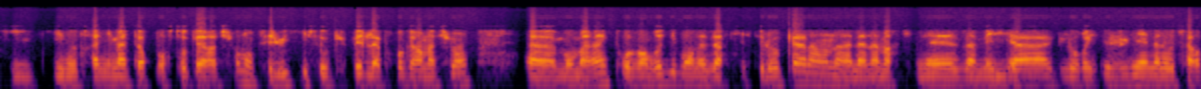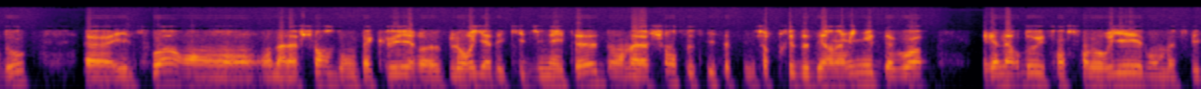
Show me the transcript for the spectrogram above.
qui, qui, est notre animateur pour cette opération. Donc c'est lui qui s'est occupé de la programmation. Euh, bon, marin pour le vendredi, bon, on a des artistes locaux. Hein, on a Lana Martinez, Amelia, Gloria, Julienne Alosardo. Euh, et le soir, on, on, a la chance donc d'accueillir euh, Gloria des Kids United. On a la chance aussi, ça c'est une surprise de dernière minute, d'avoir Renardo et Sanson Laurier, bon, bah, c'est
